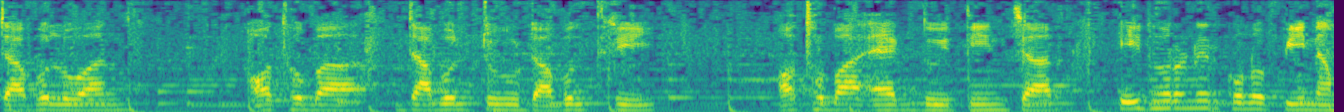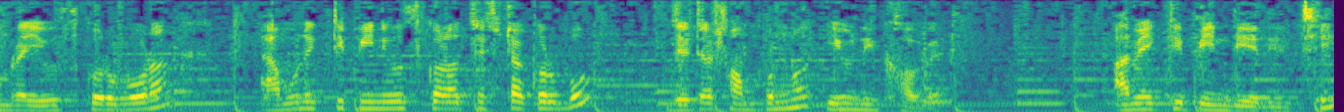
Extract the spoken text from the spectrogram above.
ডাবল ওয়ান, অথবা ডাবল টু, ডাবল থ্রি, অথবা এক, দুই, তিন, চার, এই ধরনের কোনো পিন আমরা ইউজ করব না। এমন একটি পিন ইউজ করার চেষ্টা করব, যেটা সম্পূর্ণ ইউনিক হবে। আমি একটি পিন দিয়ে দিচ্ছি।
